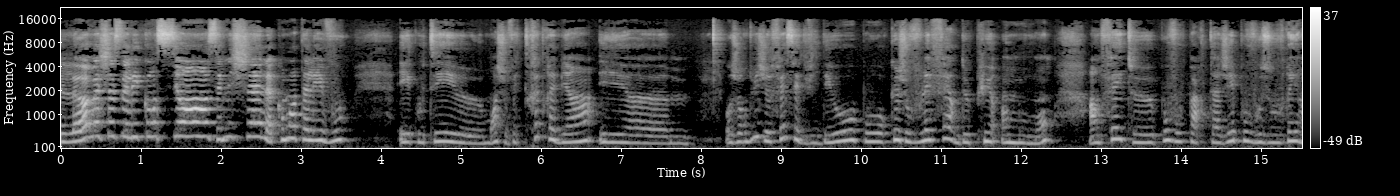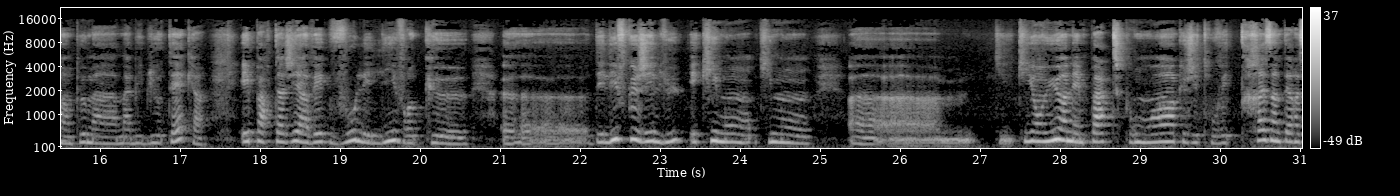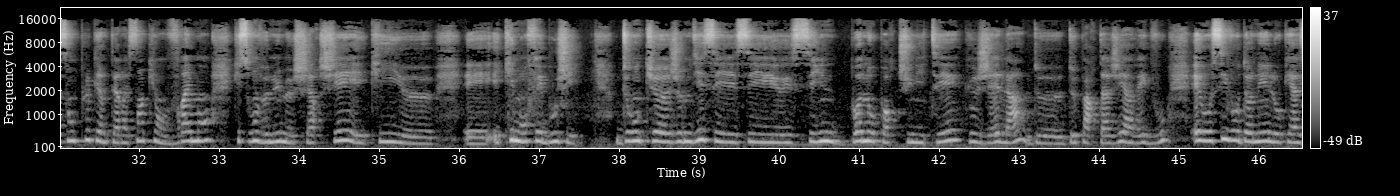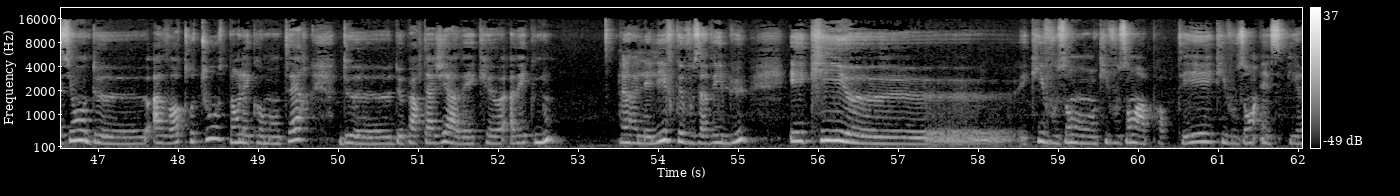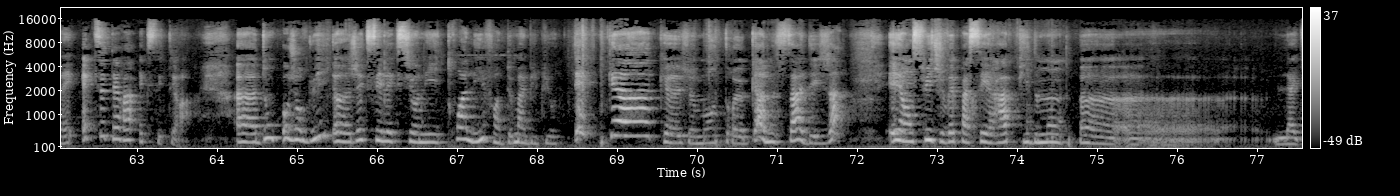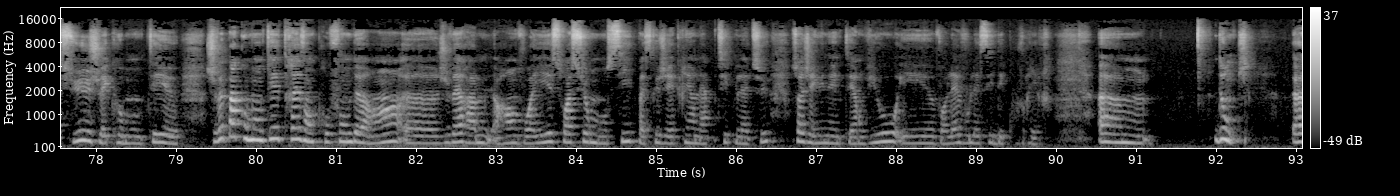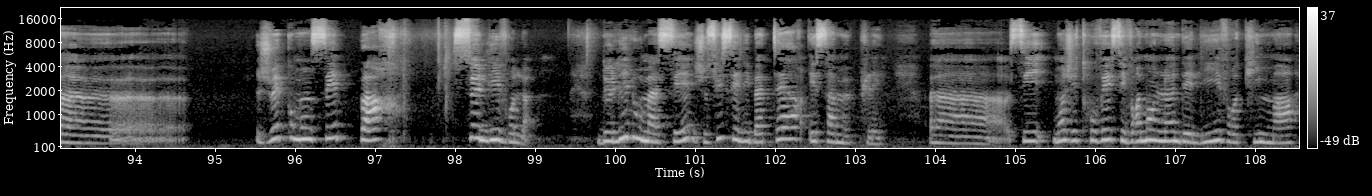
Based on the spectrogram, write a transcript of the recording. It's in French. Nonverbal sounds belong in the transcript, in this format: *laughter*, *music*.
Hello mes chers les conscients, c'est Michel, comment allez-vous? Écoutez, euh, moi je vais très très bien et euh, aujourd'hui je fais cette vidéo pour que je voulais faire depuis un moment. En fait, euh, pour vous partager, pour vous ouvrir un peu ma, ma bibliothèque et partager avec vous les livres que... des livres que j'ai lus et qui m'ont qui m'ont qui, ont eu un impact pour moi, que j'ai trouvé très intéressant, plus qu'intéressant, qui ont vraiment, qui sont venus me chercher et qui, euh, et, qui m'ont fait bouger. Donc, euh, je me dis, c'est une bonne opportunité que j'ai là de, partager avec vous et aussi vous donner l'occasion de, à votre tour, dans les commentaires, de, partager avec, euh, avec nous les livres que vous avez lus et qui, qui, vous ont, qui vous ont apporté, qui vous ont inspiré, etc. etc. Euh, donc aujourd'hui, euh, j'ai sélectionné trois livres de ma bibliothèque que je montre comme ça déjà. Et ensuite, je vais passer rapidement là-dessus. Je vais commenter, euh, je vais pas commenter très en profondeur. Hein. Euh, je vais renvoyer soit sur mon site parce que j'ai écrit un article là-dessus, soit j'ai une interview et euh, voilà, vous laissez découvrir. donc, je vais commencer par ce livre-là. De Lilou Massé, je suis célibataire et ça me plaît. Euh, moi j'ai trouvé, c'est vraiment l'un des livres qui m'a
